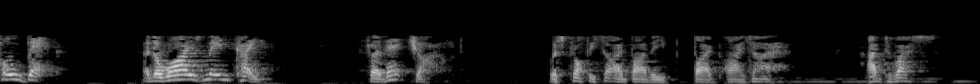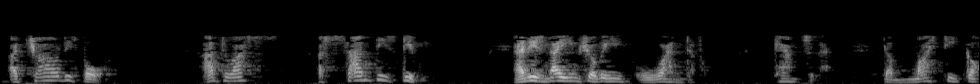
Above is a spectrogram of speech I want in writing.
hold back. And the wise men came. For that child was prophesied by, the, by Isaiah. Unto us a child is born. Unto us a son is given. And his name shall be Wonderful, Counselor, the Mighty God,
